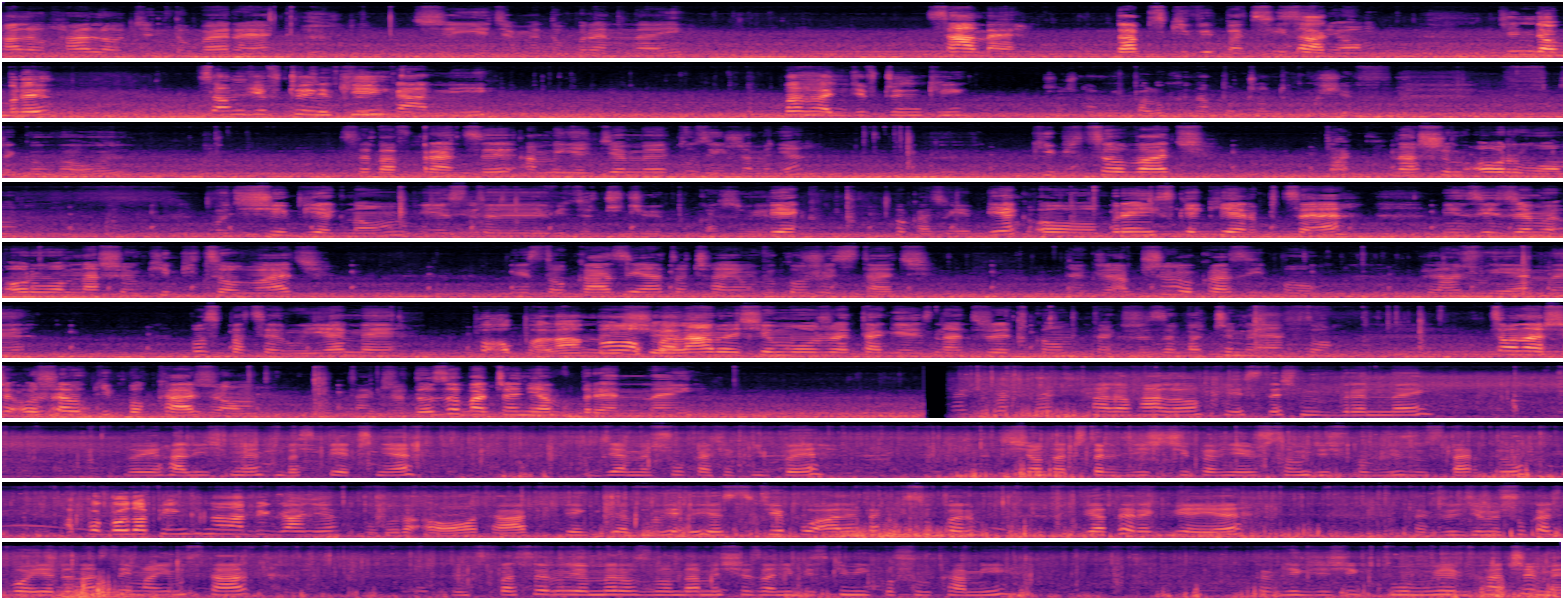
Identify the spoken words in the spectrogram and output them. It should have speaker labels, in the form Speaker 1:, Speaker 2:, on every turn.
Speaker 1: Halo, halo, dzień doberek. Dzisiaj jedziemy do Brennej. Same. Babski wypad z
Speaker 2: Tak. Dzień dobry. Sam dziewczynki.
Speaker 1: dziewczynkami.
Speaker 2: Machać dziewczynki. Przecież tam mi paluchy na początku się w- wtegowały.
Speaker 1: Seba w pracy, a my jedziemy, tu zjeżdżamy, nie? Kibicować
Speaker 2: Tak.
Speaker 1: naszym orłom. Bo dzisiaj biegną, jest y,
Speaker 2: widzę, czy ciebie pokazuję.
Speaker 1: bieg, pokazuję, bieg o Breńskie Kierpce, więc jedziemy orłom naszym kibicować. Jest okazja, to trzeba ją wykorzystać. Także, a przy okazji poplażujemy, pospacerujemy,
Speaker 2: Poopalamy się.
Speaker 1: poopalamy się może, tak jest, nad rzeczką, także zobaczymy jak to, co nasze orzełki pokażą. Także do zobaczenia w Brennej. Halo, halo, jesteśmy w Brennej. Dojechaliśmy bezpiecznie. Idziemy szukać ekipy. 10.40 pewnie już są gdzieś w pobliżu startu.
Speaker 2: A pogoda piękna na bieganie.
Speaker 1: Pogoda, o tak, pięknie, jest ciepło, ale taki super wiaterek wieje. Także idziemy szukać, bo o 11 mają start. Więc spacerujemy, rozglądamy się za niebieskimi koszulkami. Pewnie gdzieś ich tłumuje wyhaczymy.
